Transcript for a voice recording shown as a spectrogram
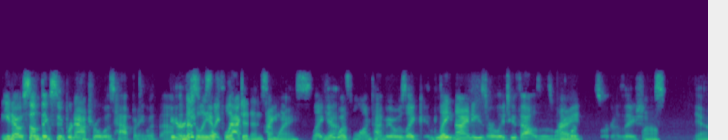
you know, something supernatural was happening with them. Spiritually like, afflicted in some way. 90s. Like Yeah. it wasn't a long time ago. It was like late '90s, early 2000s when I worked Right. with these organizations. Yeah,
